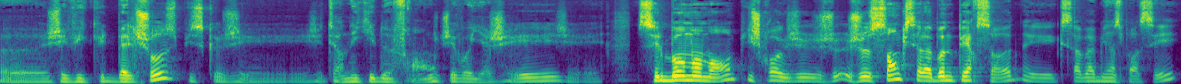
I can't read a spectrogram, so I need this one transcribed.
euh, j'ai vécu de belles choses puisque j'étais en équipe de France, j'ai voyagé. C'est le bon moment, puis je crois que je sens que c'est la bonne personne et que ça va bien se passer.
